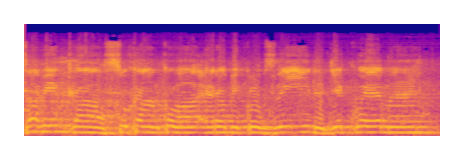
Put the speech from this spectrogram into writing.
Sabinka Suchánková, Aerobic Club Zlín, děkujeme.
